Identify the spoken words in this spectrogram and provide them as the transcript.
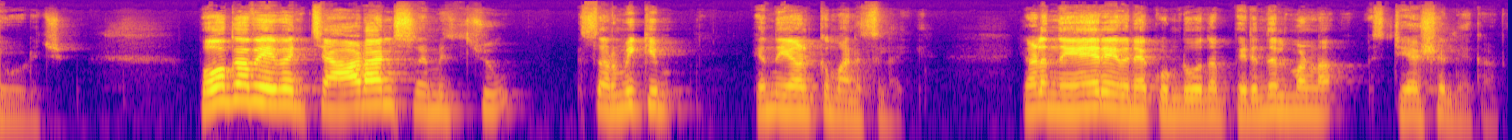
ഓടിച്ചു. പോകവേ ഇവൻ ചാടാൻ ശ്രമിച്ചു ശ്രമിക്കും എന്ന് ഇയാൾക്ക് മനസ്സിലായി. ഇയാൾ നേരെ ഇവനെ കൊണ്ടുവന്ന പെരിന്തൽമണ്ണ സ്റ്റേഷനിലേക്കാണ്.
